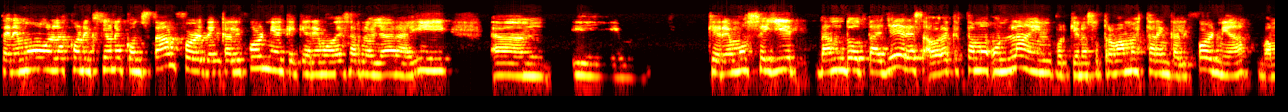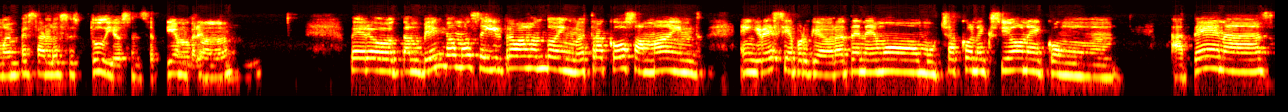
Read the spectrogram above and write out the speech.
Tenemos las conexiones con Stanford en California que queremos desarrollar ahí. Um, y queremos seguir dando talleres ahora que estamos online, porque nosotros vamos a estar en California, vamos a empezar los estudios en septiembre. Pero también vamos a seguir trabajando en nuestra cosa Mind en Grecia, porque ahora tenemos muchas conexiones con Atenas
